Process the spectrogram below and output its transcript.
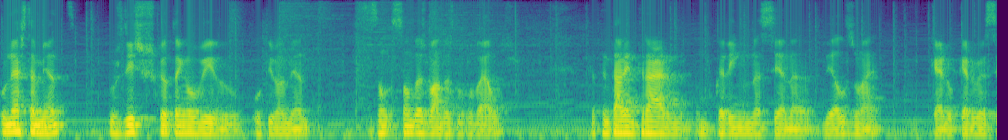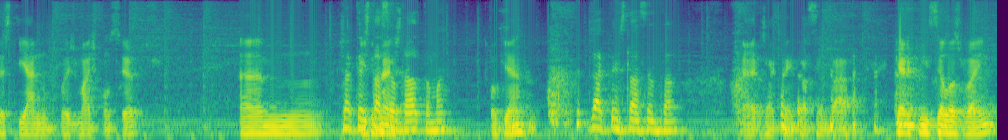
honestamente, os discos que eu tenho ouvido ultimamente são, são das bandas do Rodelos, para tentar entrar um bocadinho na cena deles, não é? Quero, quero ver se este ano vejo mais concertos. Um, já que tens de estar sentado também. O quê? já que tens de estar sentado. É, já que tenho de estar sentado. quero conhecê-las bem.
